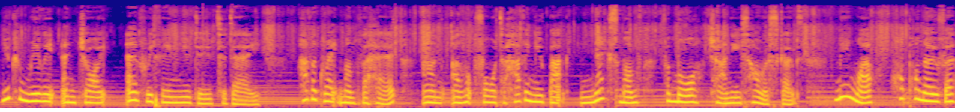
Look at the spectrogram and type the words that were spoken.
you can really enjoy everything you do today. Have a great month ahead, and I look forward to having you back next month for more Chinese horoscopes. Meanwhile, hop on over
